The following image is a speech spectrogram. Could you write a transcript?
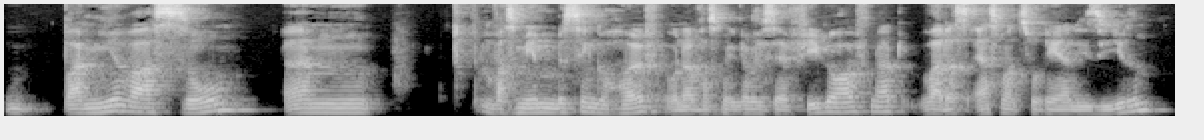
bei mir war es so, ähm, was mir ein bisschen geholfen oder was mir, glaube ich, sehr viel geholfen hat, war das erstmal zu realisieren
